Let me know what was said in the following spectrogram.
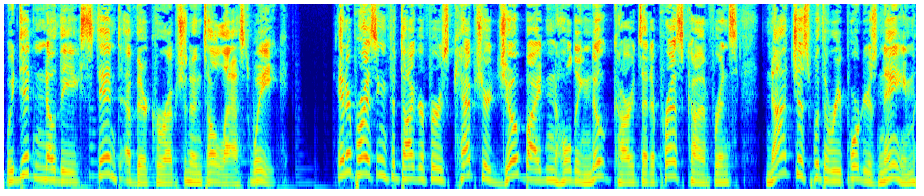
We didn't know the extent of their corruption until last week. Enterprising photographers captured Joe Biden holding note cards at a press conference, not just with a reporter's name,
